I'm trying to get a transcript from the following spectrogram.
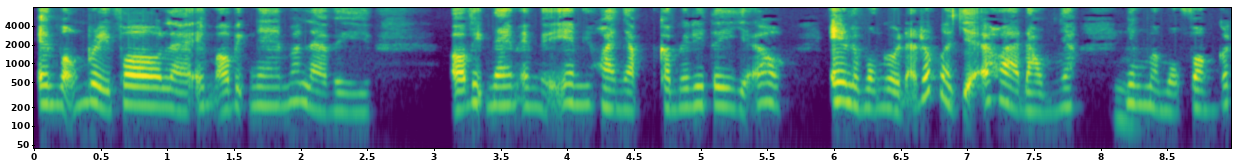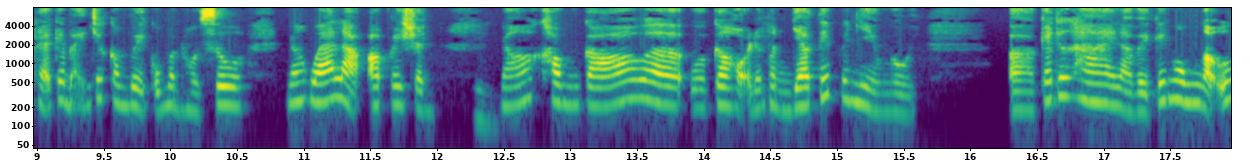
em vẫn prefer là em ở Việt Nam á là vì ở Việt Nam em nghĩ em hòa nhập community dễ hơn em là một người đã rất là dễ hòa đồng nha ừ. nhưng mà một phần có thể cái bản chất công việc của mình hồi xưa nó quá là operation ừ. nó không có uh, cơ hội để mình giao tiếp với nhiều người uh, cái thứ hai là vì cái ngôn ngữ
